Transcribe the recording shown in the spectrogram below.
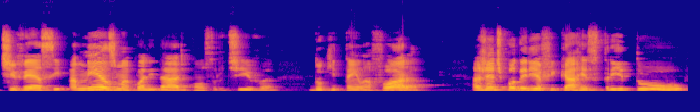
tivesse a mesma qualidade construtiva do que tem lá fora, a gente poderia ficar restrito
